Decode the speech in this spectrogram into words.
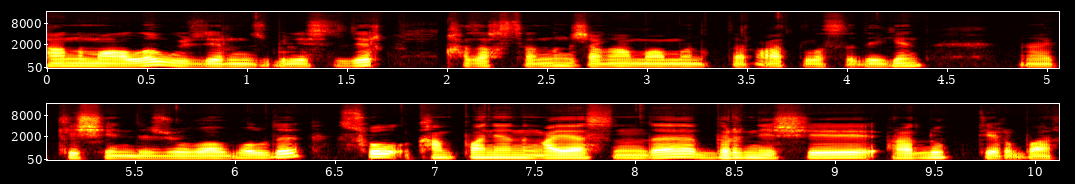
танымалы өздеріңіз білесіздер қазақстанның жаңа мамандықтар атласы деген Ә, кешенді жоба болды. Сол компанияның аясында бірнеше продукттер бар.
